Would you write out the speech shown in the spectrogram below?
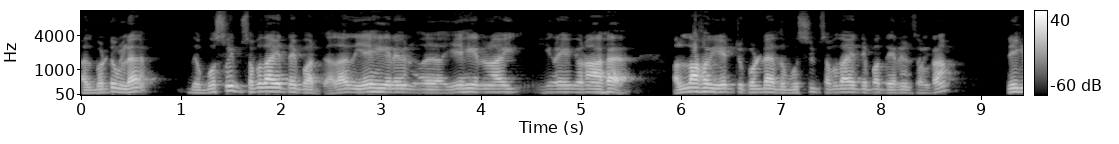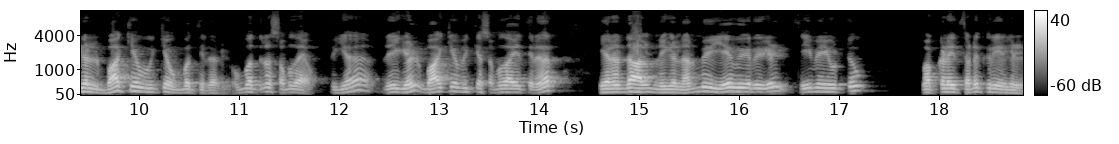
அது மட்டும் இல்லை இந்த முஸ்லீம் சமுதாயத்தை பார்த்து அதாவது ஏக இறைவன் ஏக இறைவனாய் இறைவனாக அல்லாஹை ஏற்றுக்கொண்ட அந்த முஸ்லீம் சமுதாயத்தை பார்த்து இறைவன் சொல்கிறான் நீங்கள் பாக்கியம் மிக்க உம்பத்தினர் உம்பத்தினர் சமுதாயம். நீங்கள் நீங்கள் பாக்கியம் மிக்க சமுதாயத்தினர். ஏனென்றால் நீங்கள் நன்மையை ஏவுகிறீர்கள் தீமையை விட்டும் மக்களை தடுக்கிறீர்கள்.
